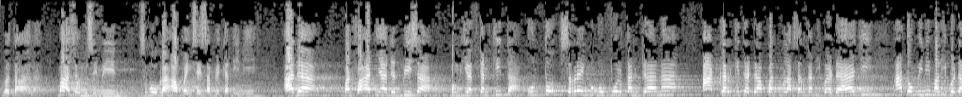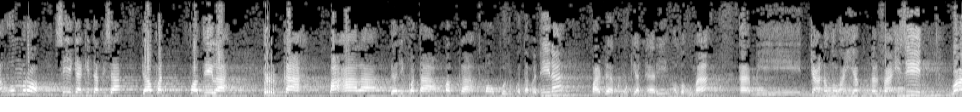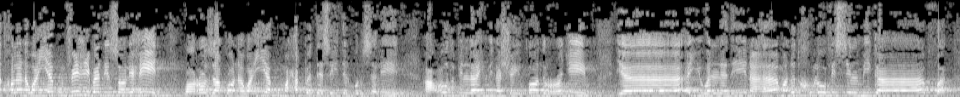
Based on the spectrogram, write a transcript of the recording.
wa taala. Masyaallah muslimin, semoga apa yang saya sampaikan ini ada manfaatnya dan bisa menggiatkan kita untuk sering mengumpulkan dana agar kita dapat melaksanakan ibadah haji atau minimal ibadah umroh sehingga kita bisa dapat fadilah berkah pahala dari kota Mekah maupun kota Madinah pada kemudian hari. Allahumma amin. Ja'alallahu iyyakum minal faizin wa adkhalana wa iyyakum fi ibadis salihin wa razaqana wa iyyakum mahabbata sayyidil mursalin. A'udzu billahi minasy syaithanir rajim. Ya ayyuhalladzina amanu dkhulu fis silmi kaffah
